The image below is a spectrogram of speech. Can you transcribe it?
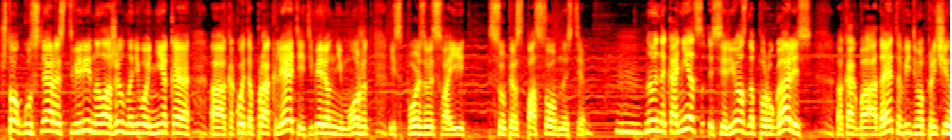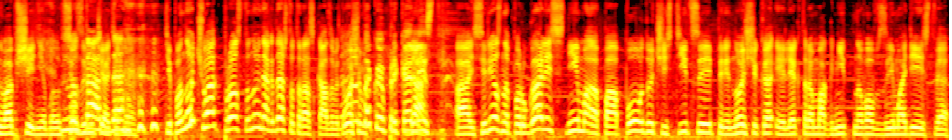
что гусляр из Твери наложил на него некое э, какое-то проклятие, и теперь он не может использовать свои суперспособности. Ну и, наконец, серьезно поругались, а, как бы, а до этого, видимо, причин вообще не было. Все Ну так, замечательно. Типа, ну, чувак просто, ну, иногда что-то рассказывает. В общем, такой приколист. а, серьезно поругались с ним а, по поводу частицы переносчика электромагнитного взаимодействия.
